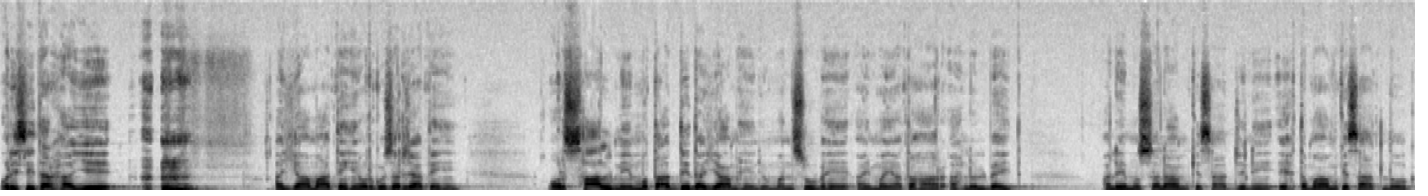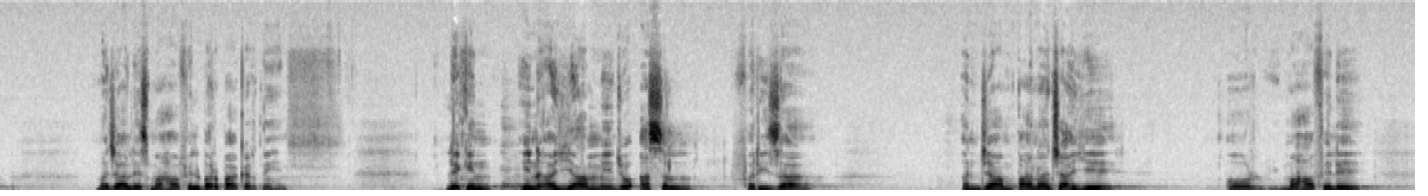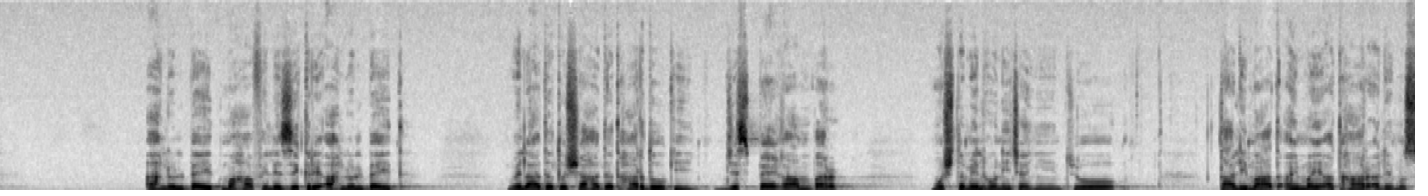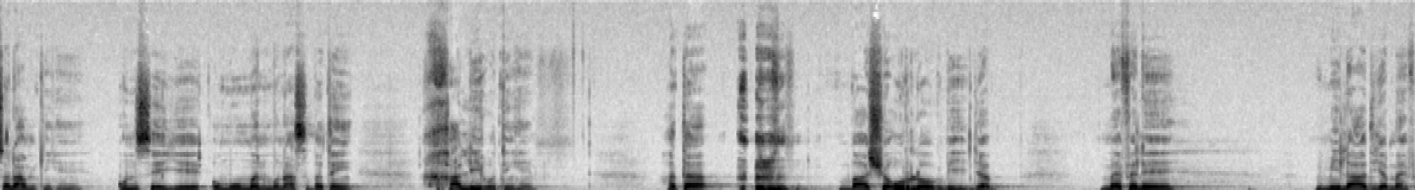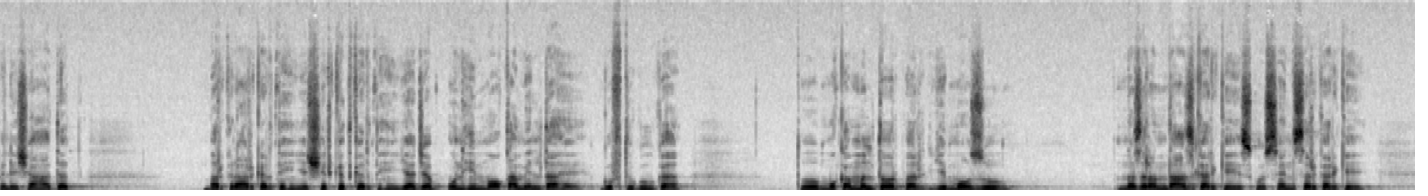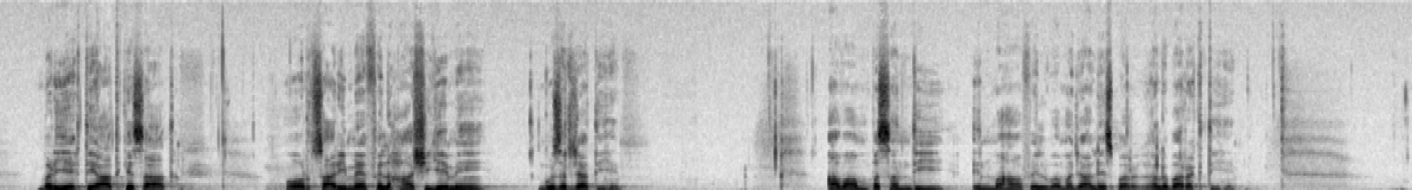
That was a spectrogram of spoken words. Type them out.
اور اسی طرح یہ ایام آتے ہیں اور گزر جاتے ہیں۔ اور سال میں متعدد ایام ہیں جو منصوب ہیں ائمہ اطہار اہل البیت علیہ السلام کے ساتھ، جنہیں اہتمام کے ساتھ لوگ مجالس، محافل برپا کرتے ہیں۔ لیکن ان ایام میں جو اصل فریضہ انجام پانا چاہیے اور محافل اہل البیت، محافل ذکر اہل البیت ولادت و شہادت ہر دو کی جس پیغام پر مشتمل ہونی چاہیے، جو تعلیمات ام اطہار علیہ السلام کی ہیں، ان سے یہ عموماً مناسبتیں خالی ہوتی ہیں۔ حتیٰ باشعور لوگ بھی جب محفل میلاد یا محفل شہادت برقرار کرتے ہیں یا شرکت کرتے ہیں یا جب انہیں موقع ملتا ہے گفتگو کا، تو مکمل طور پر یہ موضوع نظر انداز کر کے، اس کو سینسر کر کے بڑی احتیاط کے ساتھ اور ساری محفل حاشیے میں گزر جاتی ہے۔ عوام پسندی ان محافل و مجالس پر غلبہ رکھتی ہے۔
